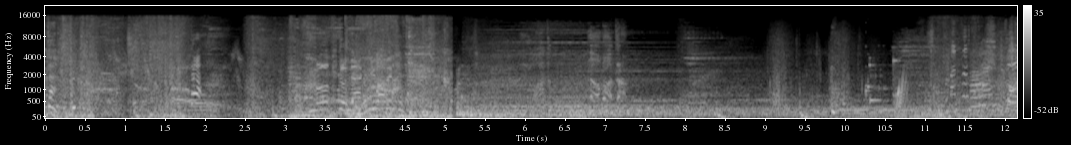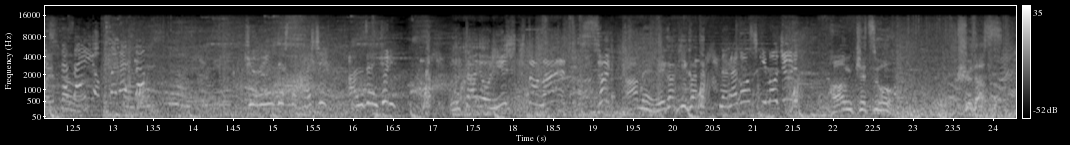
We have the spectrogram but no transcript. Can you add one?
もっと泣きわめて吸引テスト開始安全距離歌よ錦となれサイ雨描きがた7号式モジュール判決を下す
